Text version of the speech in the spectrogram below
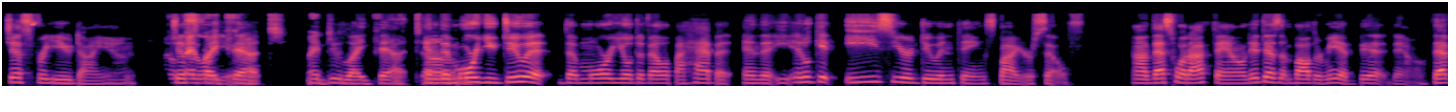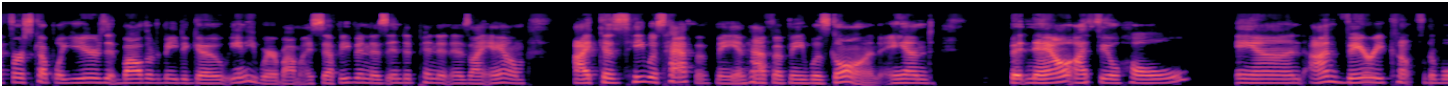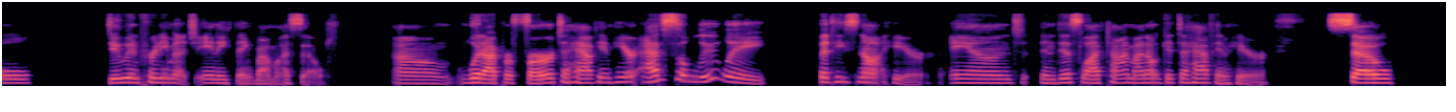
Just for you, Diane. Oh, just I like you. that. I do like that. And um, the more you do it, the more you'll develop a habit and that it'll get easier doing things by yourself. Uh, that's what I found. It doesn't bother me a bit now. That first couple of years, it bothered me to go anywhere by myself, even as independent as I am. I because he was half of me and half of me was gone. And but now I feel whole and I'm very comfortable doing pretty much anything by myself. Um, would I prefer to have him here? Absolutely. But he's not here and in this lifetime i don't get to have him here so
